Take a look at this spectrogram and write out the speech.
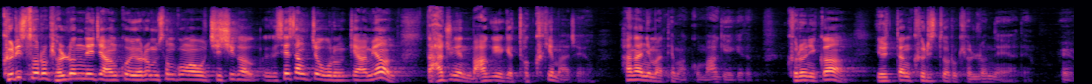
그리스도로 결론 내지 않고 여러분 성공하고 지식하고 세상적으로 그렇게 하면 나중엔 마귀에게 더 크게 맞아요. 하나님한테 맞고 마귀에게도. 그러니까 일단 그리스도로 결론 내야 돼요. 예.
